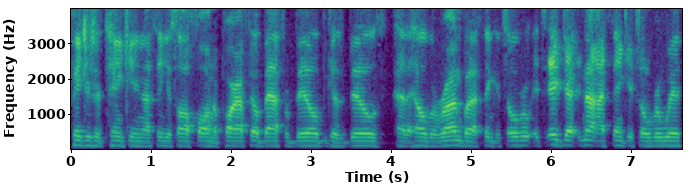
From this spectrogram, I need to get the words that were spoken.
Patriots are tanking. I think it's all falling apart. I feel bad for Bill because Bill's had a hell of a run, but I think it's over. It's it, not. I think it's over with.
